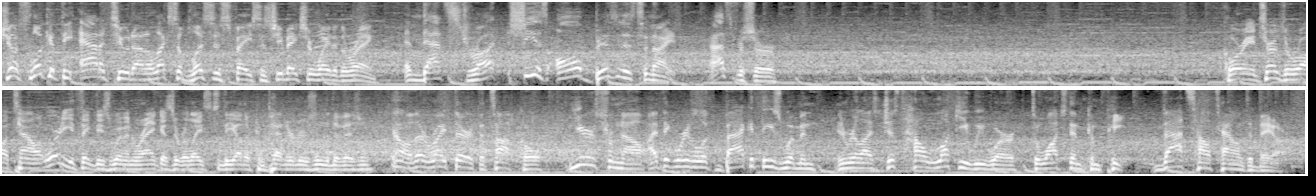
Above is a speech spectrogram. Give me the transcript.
Just look at the attitude on Alexa Bliss's face as she makes her way to the ring. And that strut, she is all business tonight. That's for sure. Corey, in terms of raw talent, where do you think these women rank as it relates to the other competitors in the division? Oh, they're right there at the top, Cole. Years from now, I think we're going to look back at these women and realize just how lucky we were to watch them compete. That's how talented they are.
